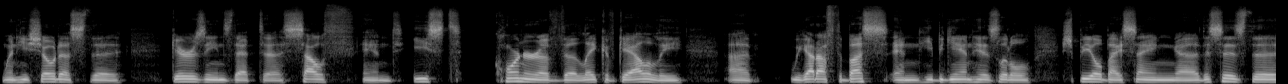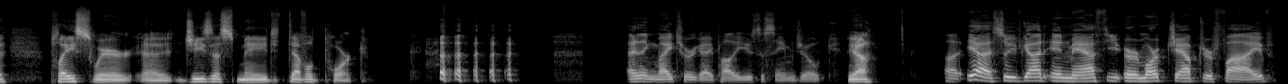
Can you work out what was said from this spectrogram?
when he showed us the Gerasenes, that uh, south and east corner of the Lake of Galilee, uh, we got off the bus and he began his little spiel by saying, uh, This is the place where uh, Jesus made deviled pork. I think my tour guide probably used the same joke. Yeah. Uh, yeah, so you've got in Matthew or Mark chapter 5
